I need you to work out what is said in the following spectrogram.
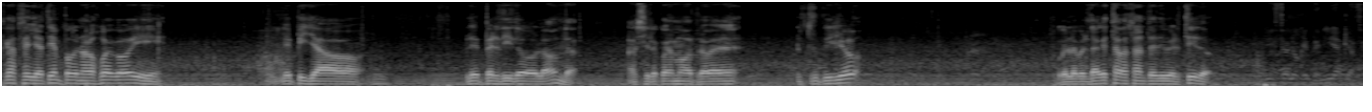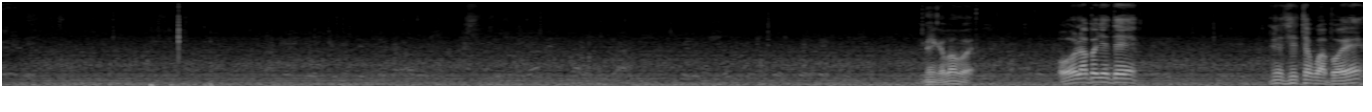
Que hace ya tiempo que no lo juego y Le he pillado Le he perdido la onda Así le cogemos otra vez El truquillo Porque la verdad que está bastante divertido lo. Venga, vamos a ver Hola, pollete Mira si está guapo, ¿eh?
